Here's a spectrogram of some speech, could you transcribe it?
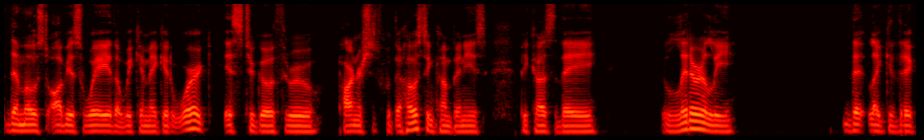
the most obvious way that we can make it work is to go through partnerships with the hosting companies because they literally the like the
